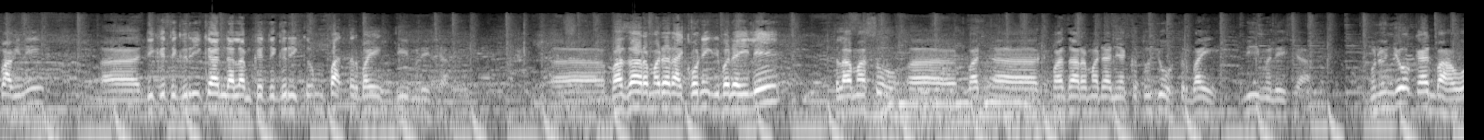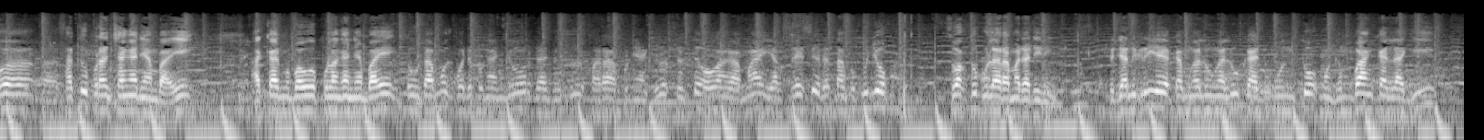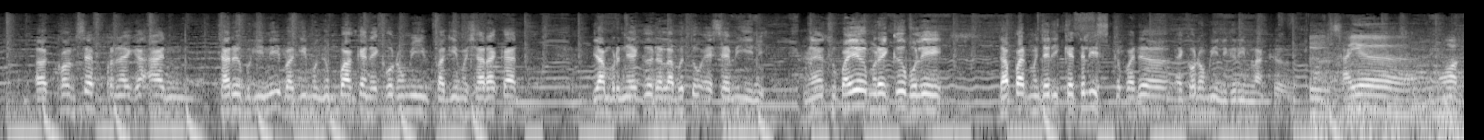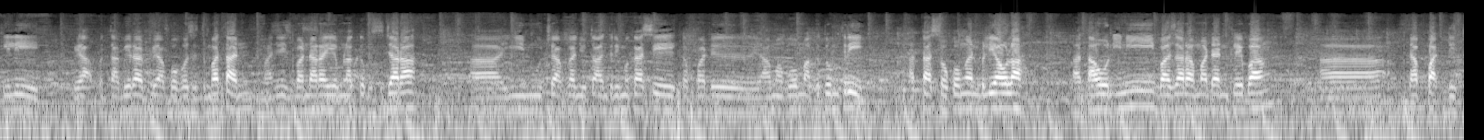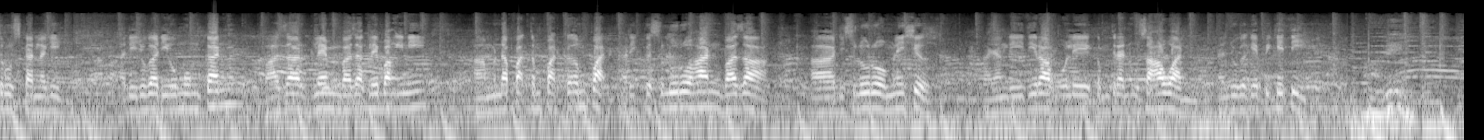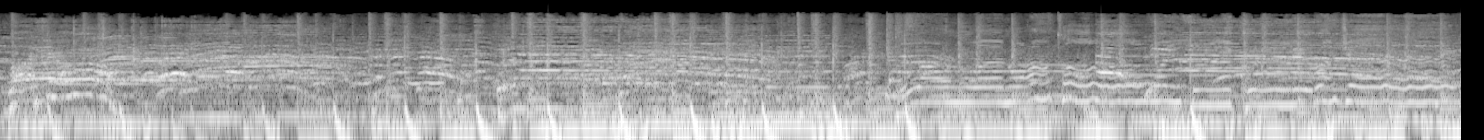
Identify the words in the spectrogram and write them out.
Kelebang ini uh, dikategorikan dalam kategori keempat terbaik di Malaysia. Uh, Bazar Ramadan ikonik di Bandar Hilir telah masuk uh, uh, ke Bazar Ramadan yang ketujuh terbaik di Malaysia. Menunjukkan bahawa uh, satu perancangan yang baik akan membawa pulangan yang baik terutama kepada penganjur dan juga para peniaga serta orang ramai yang selesa datang berkunjung sewaktu bulan Ramadan ini. Kerajaan negeri akan mengalu-alukan untuk mengembangkan lagi uh, konsep perniagaan cara begini bagi mengembangkan ekonomi bagi masyarakat yang berniaga dalam bentuk SME ini. Ya, supaya mereka boleh dapat menjadi katalis kepada ekonomi negeri Melaka. Saya mewakili pihak pentadbiran pihak berkuasa tempatan Majlis Bandaraya Melaka Bersejarah uh, ingin mengucapkan jutaan terima kasih kepada Yang Amat Berhormat Ketua Menteri atas sokongan beliaulah uh, tahun ini Bazar Ramadan Kelebang uh, dapat diteruskan lagi tadi juga diumumkan Bazar Glam Bazar Kelebang ini uh, mendapat tempat keempat dari keseluruhan bazar uh, di seluruh Malaysia. Uh, yang diiktiraf oleh Kementerian Usahawan dan juga KPKT.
